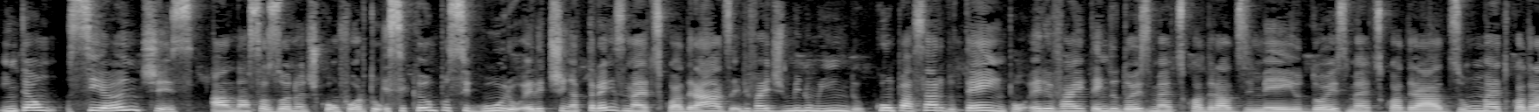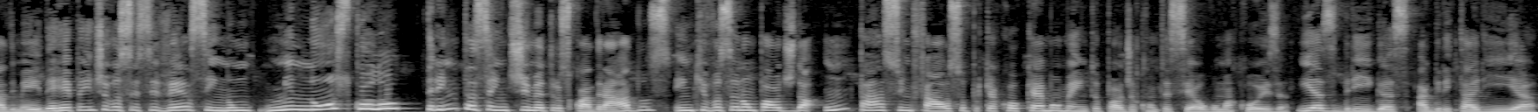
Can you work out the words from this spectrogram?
então se antes a nossa zona de conforto, esse campo seguro, ele tinha 3 metros quadrados, ele vai diminuindo. Com o passar do tempo, ele vai tendo 2 metros quadrados e meio, 2 metros quadrados, 1 um metro quadrado e meio. E de repente você se vê assim num minúsculo 30 centímetros quadrados em que você não pode dar um passo em falso porque a qualquer momento pode acontecer alguma coisa. E as brigas, a gritaria,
